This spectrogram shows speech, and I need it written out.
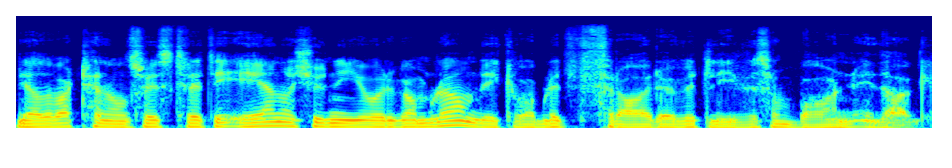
De hadde vært henholdsvis 31 og 29 år gamle om de ikke var blitt frarøvet livet som barn i dag.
